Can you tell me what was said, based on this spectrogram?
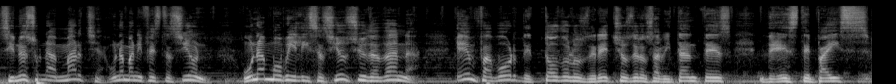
sino es una marcha, una manifestación, una movilización ciudadana en favor de todos los derechos de los habitantes de este país.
